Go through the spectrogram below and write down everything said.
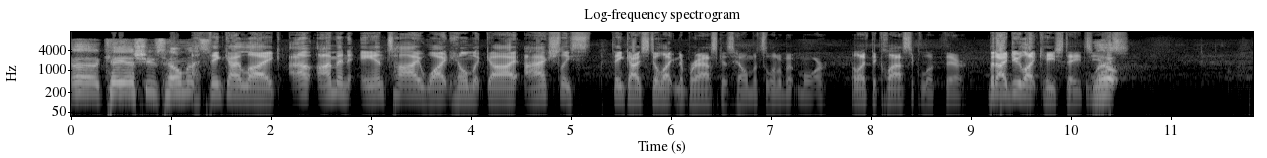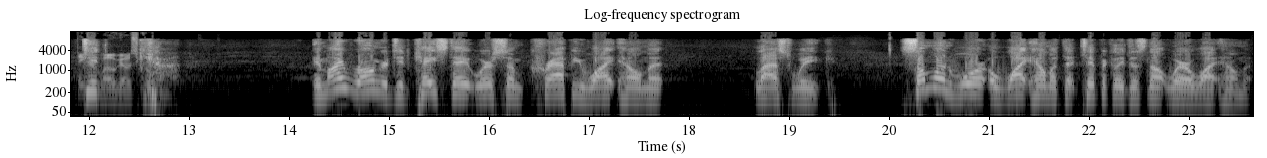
uh, KSU's helmets? I think I like. I, I'm an anti-white helmet guy. I actually think I still like Nebraska's helmets a little bit more. I like the classic look there, but I do like K State's. Well, yes, I think did- the logo's cool. Am I wrong, or did K State wear some crappy white helmet last week? Someone wore a white helmet that typically does not wear a white helmet.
